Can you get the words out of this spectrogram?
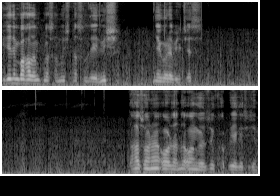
Gidelim bakalım nasılmış, nasıl değilmiş. Ne görebileceğiz. Daha sonra oradan da on gözlü köprüye geçeceğim.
